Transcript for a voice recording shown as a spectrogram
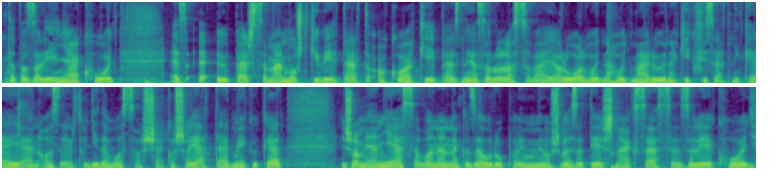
Tehát az a lényeg, hogy ez, ő persze már most kivételt akar képezni az alól a szabály alól, hogy nehogy már ő nekik fizetni kelljen azért, hogy ide hozhassák a saját terméküket, és amilyen jelsze van ennek az Európai Uniós vezetésnek, százszerzelék, hogy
